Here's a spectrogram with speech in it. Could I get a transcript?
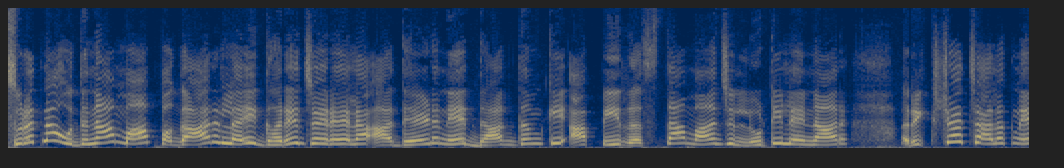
સુરતના ઉધનામાં પગાર લઈ ઘરે જઈ રહેલા આધેડને ધાકધમકી આપી રસ્તામાં જ લૂંટી લેનાર રિક્ષા ચાલકને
